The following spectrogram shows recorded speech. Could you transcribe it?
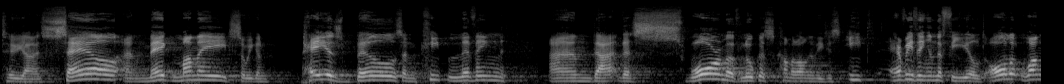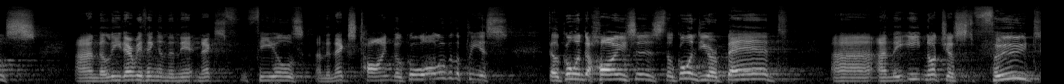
to uh, sell and make money so he can pay his bills and keep living. And uh, this swarm of locusts come along and they just eat everything in the field all at once. And they'll eat everything in the ne- next fields and the next town. They'll go all over the place. They'll go into houses, they'll go into your bed, uh, and they eat not just food,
